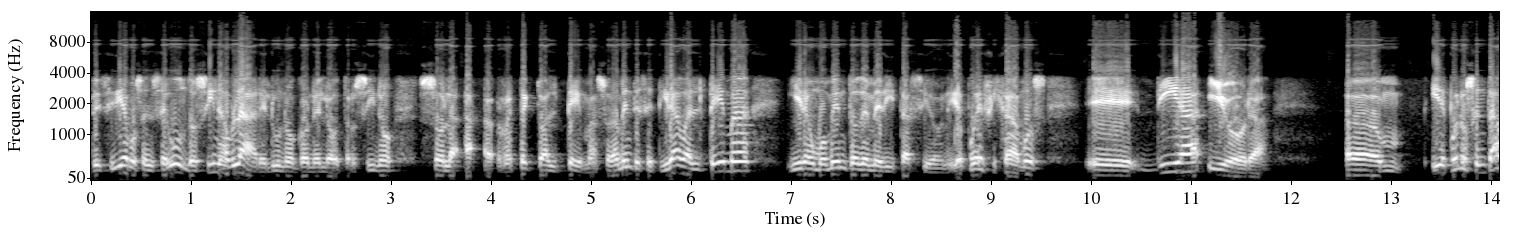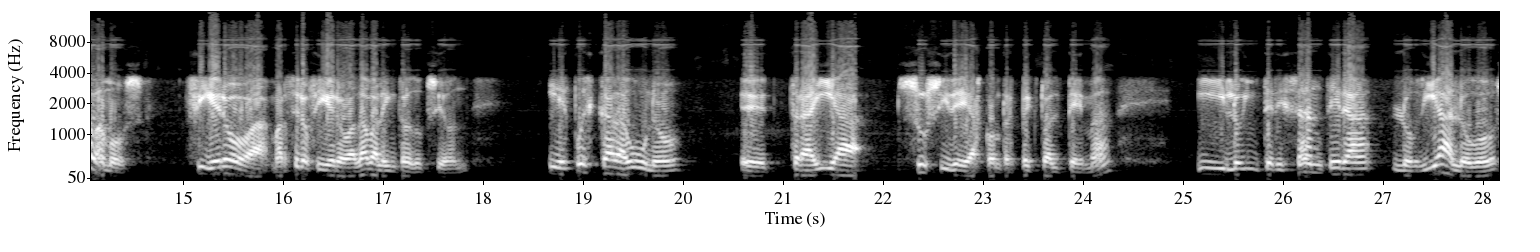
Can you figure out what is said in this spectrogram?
decidíamos en segundos, sin hablar el uno con el otro, sino sola, respecto al tema, solamente se tiraba el tema y era un momento de meditación, y después fijamos día y hora, um, y después nos sentábamos, Figueroa, Marcelo Figueroa, daba la introducción. Y después cada uno eh, traía sus ideas con respecto al tema. Y lo interesante era los diálogos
